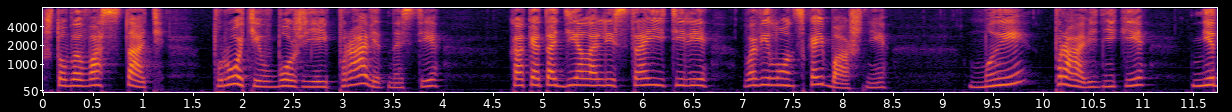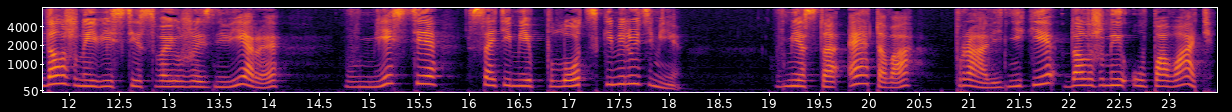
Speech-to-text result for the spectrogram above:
чтобы восстать против Божьей праведности – как это делали строители Вавилонской башни, мы, праведники, не должны вести свою жизнь веры вместе с этими плотскими людьми. Вместо этого праведники должны уповать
